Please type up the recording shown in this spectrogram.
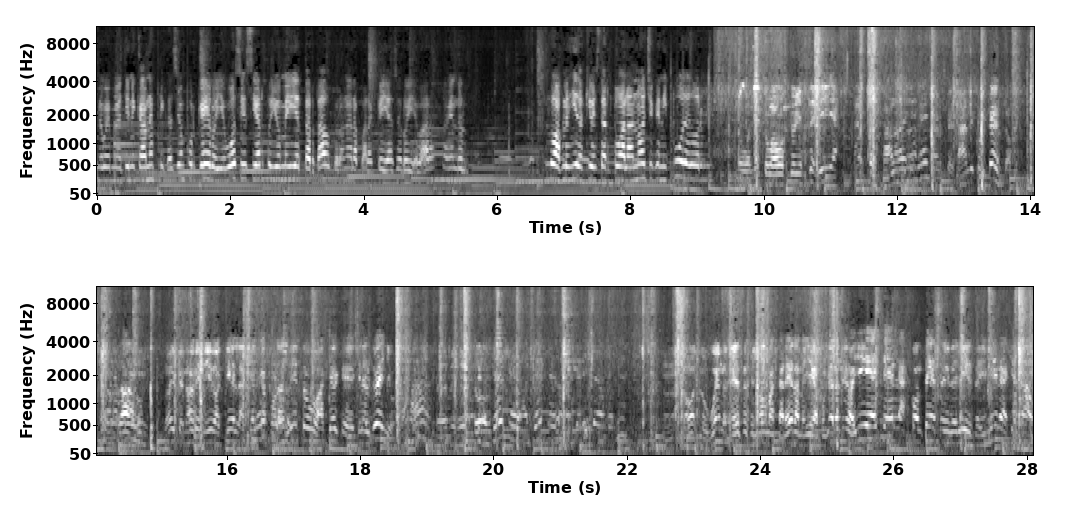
Me, voy- me tiene que dar una explicación por qué lo llevó. Si es cierto, yo me había tardado, pero no era para que ella se lo llevara, sabiendo lo afligido que iba a estar toda la noche, que ni pude dormir. Lo bonito vamos que hoy este día, empezando, empezando y contento. Claro. No, y que no ha venido aquel, aquel caporalito o aquel que, que era el dueño. No, lo bueno, ese señor Macarela me llega, porque él dijo, allí échenlas contentos y felices, y mira, aquí estamos.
